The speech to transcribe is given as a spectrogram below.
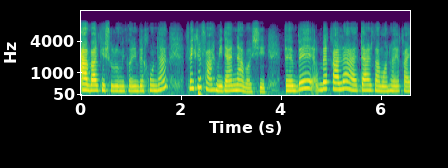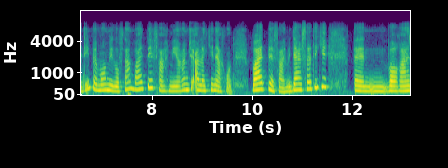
اول که شروع می‌کنیم بخوندن فکر فهمیدن نباشید به, به غلط در زمانهای قدیم به ما می‌گفتن باید بفهمی یا همینجور علکی نخون. باید بفهمی. در صورتی که واقعا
